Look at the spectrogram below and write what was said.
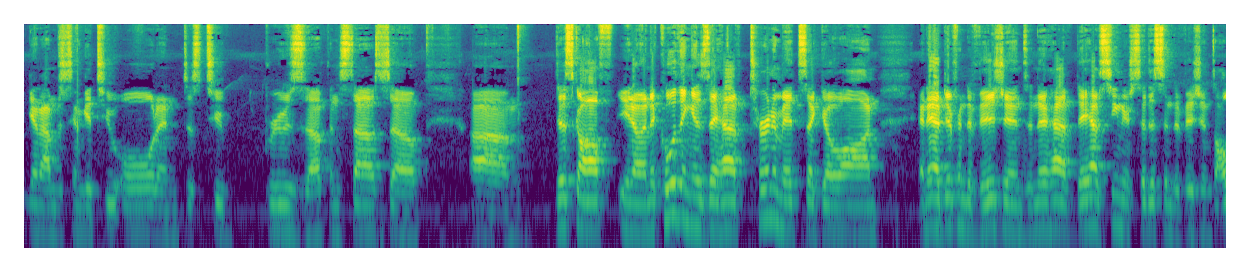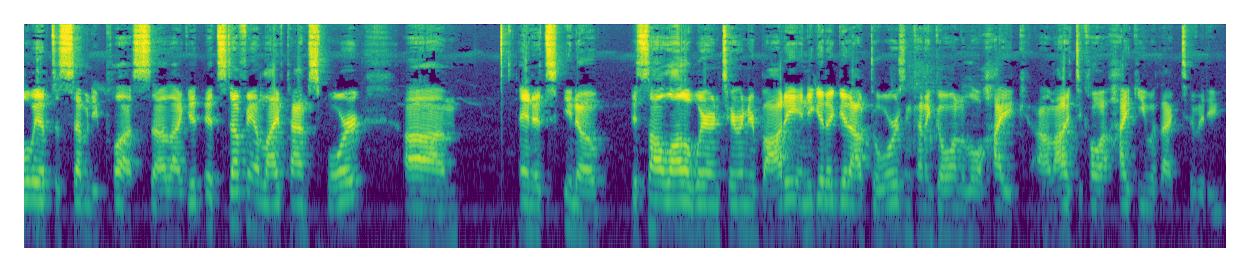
Again, I'm just going to get too old and just too bruised up and stuff. So, um, disc golf, you know, and the cool thing is they have tournaments that go on, and they have different divisions, and they have they have senior citizen divisions all the way up to 70 plus. So, like, it, it's definitely a lifetime sport. Um, and it's you know it's not a lot of wear and tear in your body, and you get to get outdoors and kind of go on a little hike. Um, I like to call it hiking with activity.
